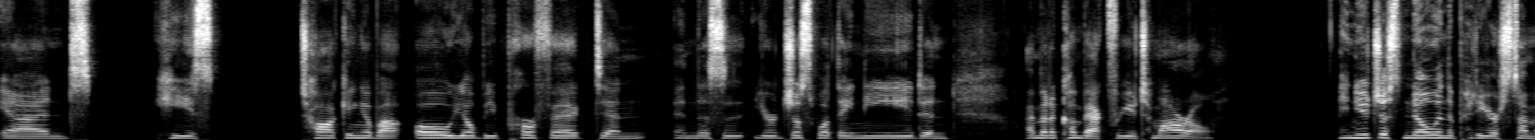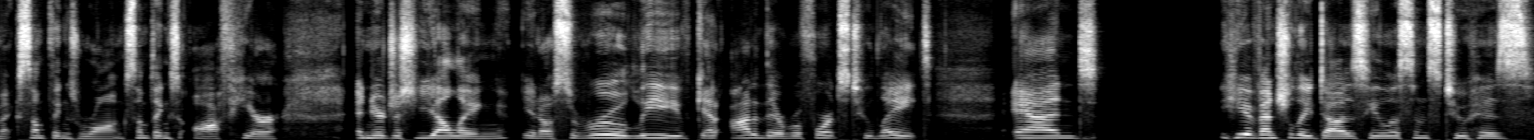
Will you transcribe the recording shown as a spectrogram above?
and he's talking about, oh, you'll be perfect and and this is you're just what they need and I'm going to come back for you tomorrow and you just know in the pit of your stomach something's wrong, something's off here, and you're just yelling, you know, Saroo, leave, get out of there before it's too late. And he eventually does. He listens to his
